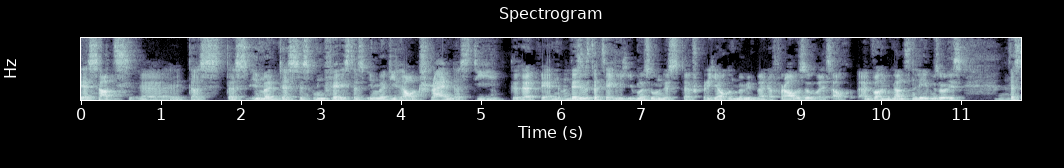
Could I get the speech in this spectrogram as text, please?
der Satz, äh, dass, dass immer, dass es unfair ist, dass immer die laut schreien, dass die gehört werden. Und das ist tatsächlich immer so, und das, da spreche ich auch immer mit meiner Frau so, weil es auch einfach im ganzen Leben so ist, ja. dass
